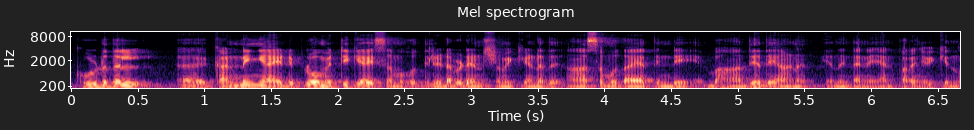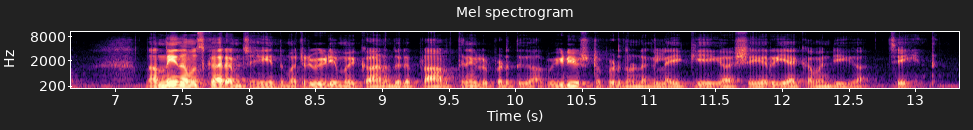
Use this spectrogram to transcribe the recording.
കൂടുതൽ കണ്ണിങ്ങായി ഡിപ്ലോമാറ്റിക്കായി സമൂഹത്തിൽ ഇടപെടാൻ ശ്രമിക്കേണ്ടത് ആ സമുദായത്തിന്റെ ബാധ്യതയാണ് എന്ന് തന്നെ ഞാൻ പറഞ്ഞു വയ്ക്കുന്നു നന്ദി നമസ്കാരം. ജയ് ഹിന്ദ്. മറ്റൊരു വീഡിയോയുമായി കാണുന്നതൊരു പ്രാർത്ഥനയിൽ ഉൾപ്പെടുത്തുക. വീഡിയോ ഇഷ്ടപ്പെടുന്നുണ്ടെങ്കിൽ ലൈക്ക് ചെയ്യുക ഷെയർ ചെയ്യുക കമന്റ് ചെയ്യുക. ജയ് ഹിന്ദ്.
